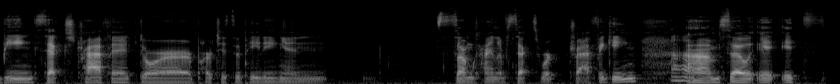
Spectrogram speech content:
being sex trafficked or participating in some kind of sex work trafficking. Um, so it, it's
